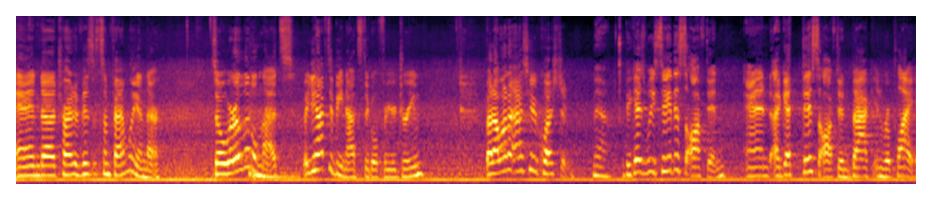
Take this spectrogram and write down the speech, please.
and uh, try to visit some family in there. So we're a little nuts, but you have to be nuts to go for your dream. But I want to ask you a question yeah because we say this often, and I get this often back in reply.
